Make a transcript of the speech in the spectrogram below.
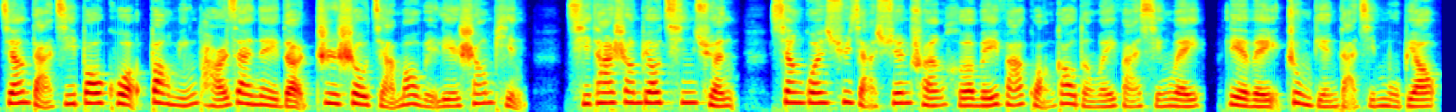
将打击包括傍名牌在内的制售假冒伪劣商品、其他商标侵权、相关虚假宣传和违法广告等违法行为，列为重点打击目标。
